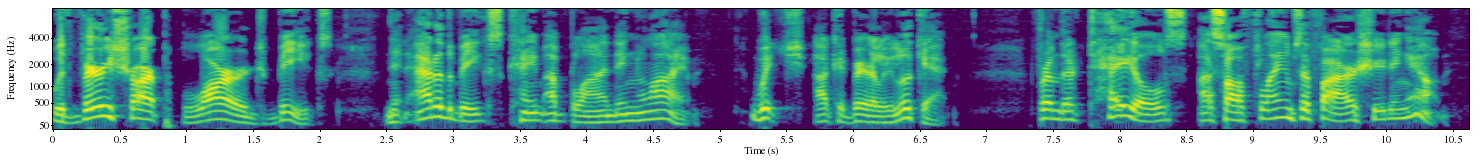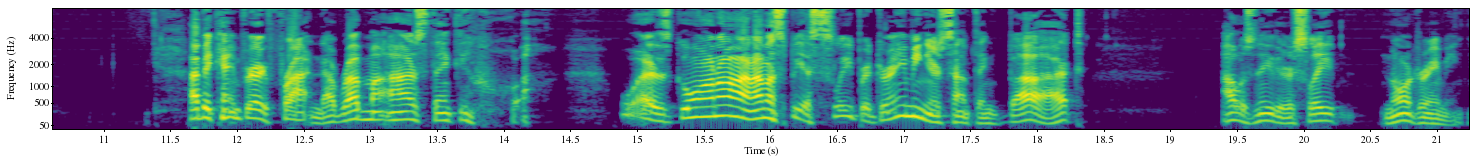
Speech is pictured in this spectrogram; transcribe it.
with very sharp, large beaks. Then out of the beaks came a blinding light, which I could barely look at. From their tails, I saw flames of fire shooting out. I became very frightened. I rubbed my eyes, thinking, What is going on? I must be asleep or dreaming or something. But I was neither asleep nor dreaming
